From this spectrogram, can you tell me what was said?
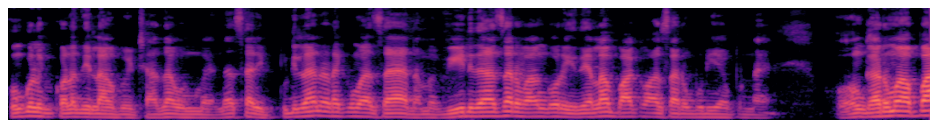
உங்களுக்கு குழந்தை இல்லாமல் போயிடுச்சு. அதான் உண்மை. என்ன சார் இப்படிலாம் நடக்குமா சார்? நம்ம வீடு தான் சார் வாங்குறோம். இதெல்லாம் பார்க்கவா சார் முடியும் அப்படின்னேன். உன் கருமாப்பா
